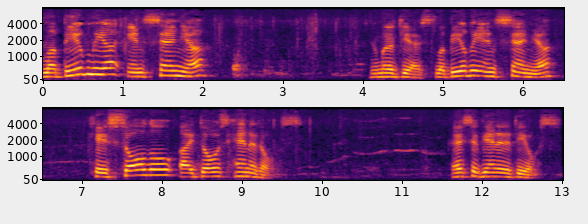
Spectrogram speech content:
La Biblia enseña, número 10, la Biblia enseña que solo hay dos géneros. Ese viene de Dios.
